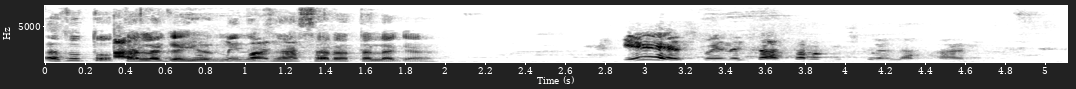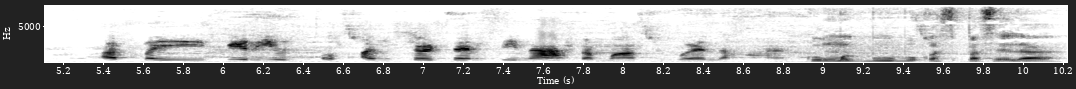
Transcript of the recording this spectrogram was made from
Ah, totoo talaga yun? May iba na- nagsasara talaga? Yes, may nagsasarang eskwelahan. at may period of uncertainty na sa mga eskwelahan. Kung magbubukas pa sila.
